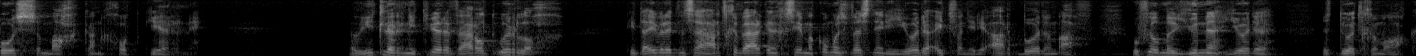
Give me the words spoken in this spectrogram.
bose mag kan God keer nie. Ou Hitler in die Tweede Wêreldoorlog. Die duiwel het in sy hart gewerk en gesê, "Maar kom ons wis net die Jode uit van hierdie aardbodem af. Hoeveel miljoene Jode is doodgemaak?"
